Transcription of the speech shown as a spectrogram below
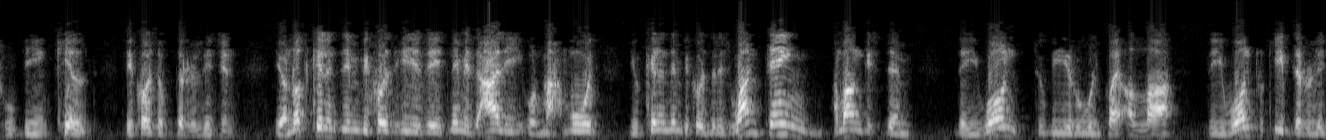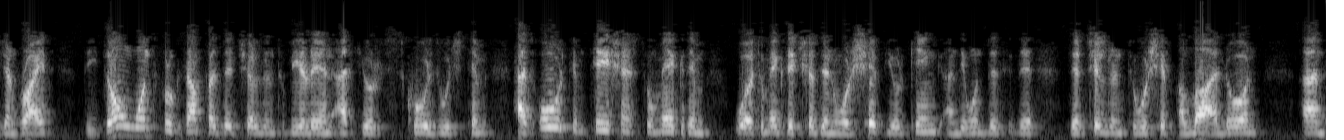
who being killed because of the religion. You're not killing them because he is, his name is Ali or Mahmud. You're killing them because there is one thing amongst them. They want to be ruled by Allah. They want to keep the religion right. They don't want, for example, their children to be learning at your schools, which has all temptations to make them or to make their children worship your king, and they want the, the, their children to worship Allah alone, and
